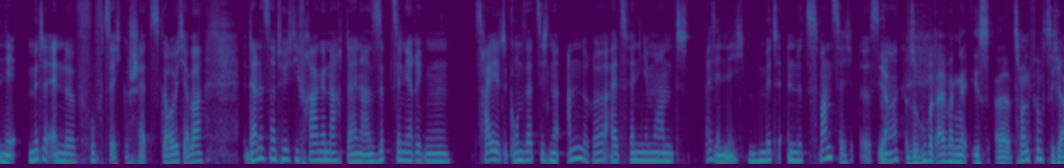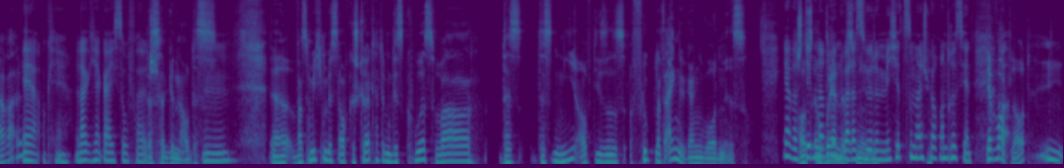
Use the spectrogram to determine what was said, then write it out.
nee, Mitte, Ende 50 geschätzt, glaube ich. Aber dann ist natürlich die Frage nach deiner 17-jährigen Zeit grundsätzlich eine andere, als wenn jemand, weiß ich nicht, Mitte, Ende 20 ist. Ja, Ne? also Hubert Aiwanger ist äh, 52 Jahre alt. Ja, okay. Lag ich ja gar nicht so falsch. Das, genau, das. Mhm. Äh, was mich ein bisschen auch gestört hat im Diskurs war, dass das nie auf dieses Flugblatt eingegangen worden ist. ja, was steht denn da drin? Weil das würde mich jetzt zum Beispiel auch interessieren. Der Wortlaut. N-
